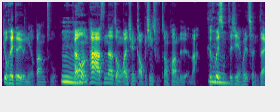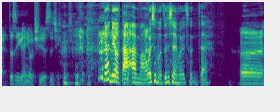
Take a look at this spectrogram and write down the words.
就会对你有帮助。嗯，反正我们怕的是那种完全搞不清楚状况的人嘛。可为什么嗯这些人会存在？这是一个很有趣的事情。那你有答案吗？为什么这些人会存在？呃，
